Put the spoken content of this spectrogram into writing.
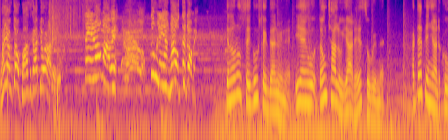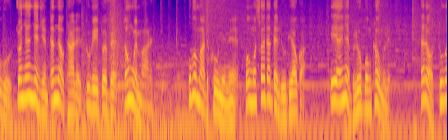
ငါယောက်ျောက်ဘာစကားပြောတာလဲတေတော့မှာပဲသူ့လင်ကငါ့ကိုတတ်တော့မယ်ကျွန်တော်တို့စိတ်ကူးစိတ်တမ်းတွေနဲ့ AI ကိုအသုံးချလို့ရတယ်ဆိုပေမဲ့ အတတ်ပညာတစ်ခုကိုကျွမ်းကျင်ကျင်ချင်းတက်မြောက်ထားတဲ့သူတွေအတွက်ပဲအသုံးဝင်ပါတယ်ဥပမာတစ်ခုအနေနဲ့ပုံမဆွဲတတ်တဲ့လူတစ်ယောက်က AI နဲ့ဘယ်လိုပုံထုတ်မလဲအဲ့တော့သူက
